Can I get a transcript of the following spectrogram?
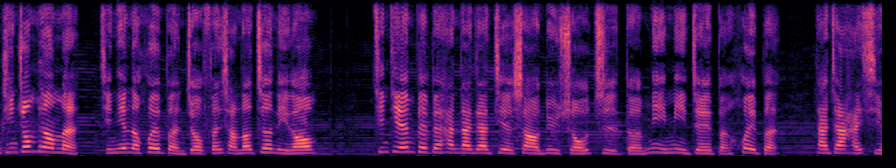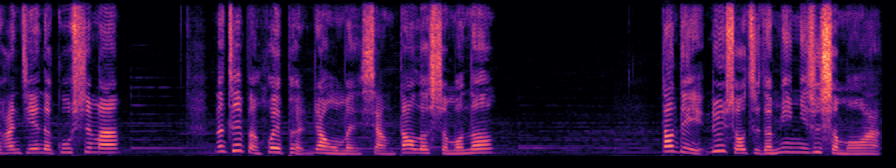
听众朋友们，今天的绘本就分享到这里喽。今天贝贝和大家介绍《绿手指的秘密》这一本绘本，大家还喜欢今天的故事吗？那这本绘本让我们想到了什么呢？到底绿手指的秘密是什么啊？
